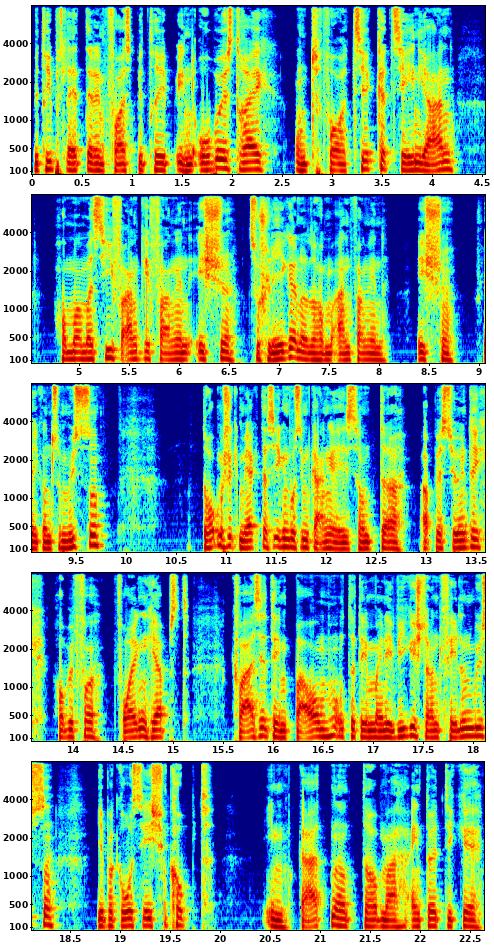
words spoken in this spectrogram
Betriebsleiter im Forstbetrieb in Oberösterreich und vor circa zehn Jahren haben wir massiv angefangen, Eschen zu schlägern oder haben angefangen, Eschen schlägern zu müssen da hat man schon gemerkt, dass irgendwas im Gange ist. Und äh, auch persönlich habe ich vor vorigen Herbst quasi den Baum, unter dem meine Wiege stand, fällen müssen. Ich habe eine große Eschen gehabt im Garten und da haben wir eindeutige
